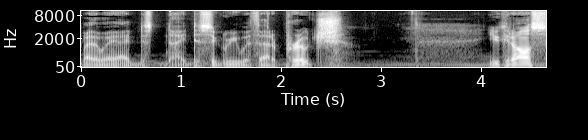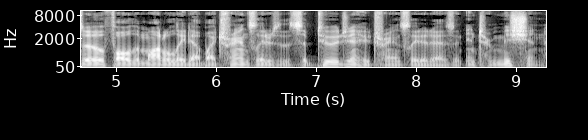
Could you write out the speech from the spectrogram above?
by the way, I, dis- I disagree with that approach. You could also follow the model laid out by translators of the Septuagint who translated it as an intermission.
